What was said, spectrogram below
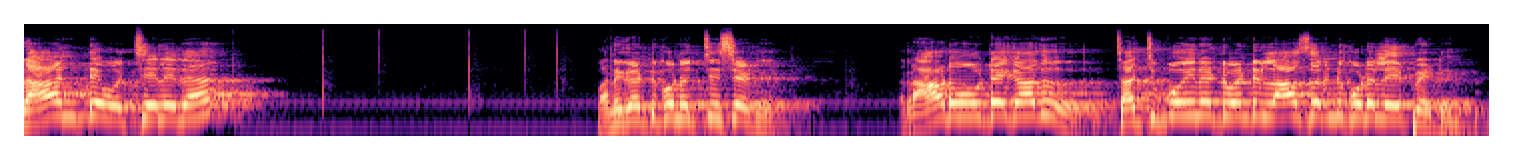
రా అంటే వచ్చేలేదా? పనిగట్టుకొని వచ్చేసాడు. రావడం ఒకటే కాదు చచ్చిపోయినటువంటి లాసర్ని కూడా లేపాడు.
